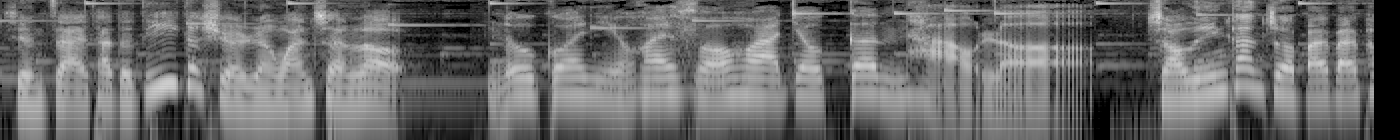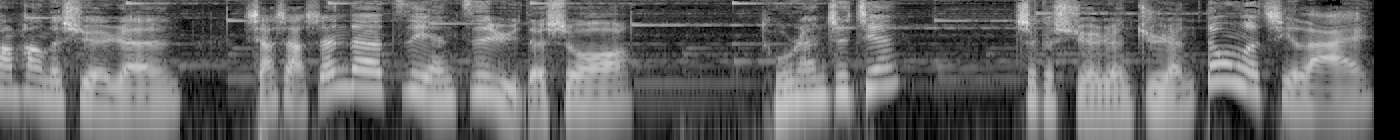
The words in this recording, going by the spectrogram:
现在他的第一个雪人完成了。如果你会说话，就更好了。小林看着白白胖胖的雪人，小小声的自言自语的说：“突然之间，这个雪人居然动了起来。”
